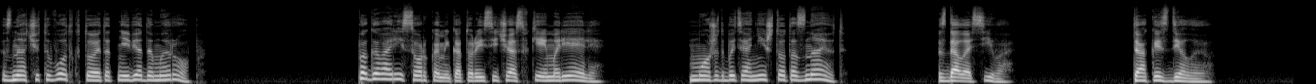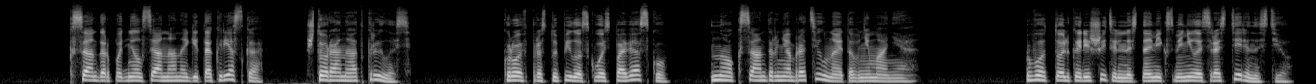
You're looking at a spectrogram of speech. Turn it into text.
Значит, вот кто этот неведомый роб. Поговори с орками, которые сейчас в Кеймариэле. Может быть, они что-то знают?» Сдала Сива. «Так и сделаю». Ксандр поднялся на ноги так резко, что рана открылась. Кровь проступила сквозь повязку, но Ксандр не обратил на это внимания. Вот только решительность на миг сменилась растерянностью.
